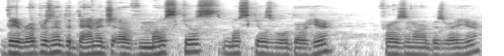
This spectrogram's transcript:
they represent the damage of most skills. Most skills will go here. Frozen Orb is right here.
